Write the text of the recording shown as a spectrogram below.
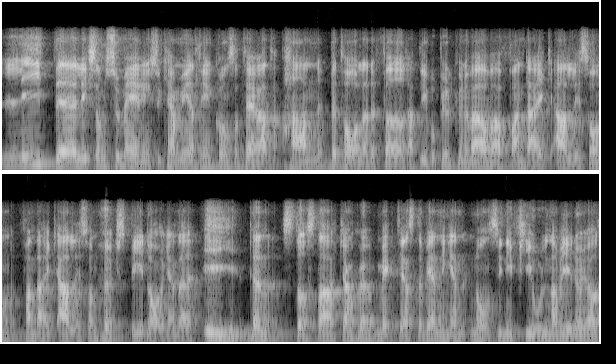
lite liksom summering så kan man egentligen konstatera att han betalade för att Liverpool kunde värva van Dijk Allison. Van Dijk Allison högst bidragande i den största, kanske mäktigaste vändningen någonsin i fjol när vi då gör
